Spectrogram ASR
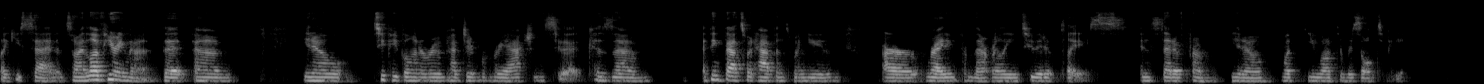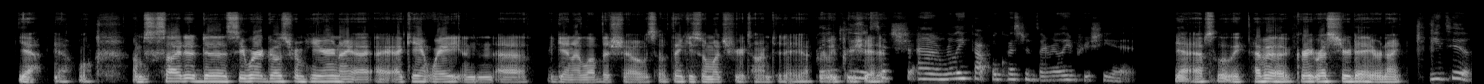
like you said. And so I love hearing that, that, um, you know, two people in a room have different reactions to it. Cause um, I think that's what happens when you are writing from that really intuitive place instead of from, you know, what you want the result to be. Yeah, yeah. Well, I'm excited to see where it goes from here, and I I, I can't wait. And uh, again, I love this show, so thank you so much for your time today. I really Thank you. appreciate it. Such uh, really thoughtful questions. I really appreciate it. Yeah, absolutely. Have a great rest of your day or night. You too.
